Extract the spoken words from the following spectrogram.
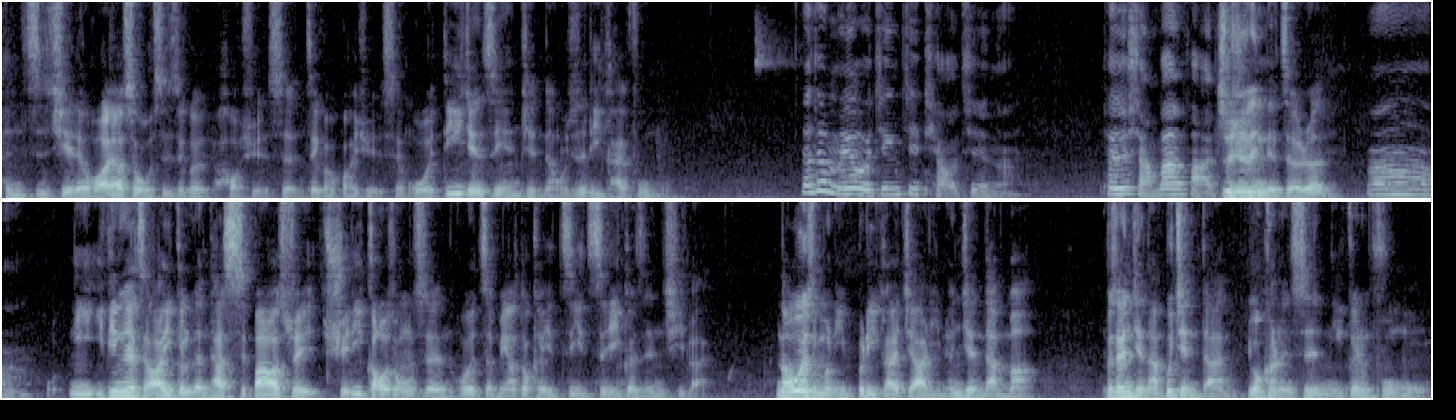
很直接的话，要是我是这个好学生，这个乖学生，我第一件事情很简单，我就是离开父母。那他没有经济条件呢？他就想办法。这就是你的责任。嗯。你一定可以找到一个人，他十八岁，学历高中生或者怎么样，都可以自己自力更生起来。那为什么你不离开家里？很简单嘛，不是很简单，不简单。有可能是你跟父母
